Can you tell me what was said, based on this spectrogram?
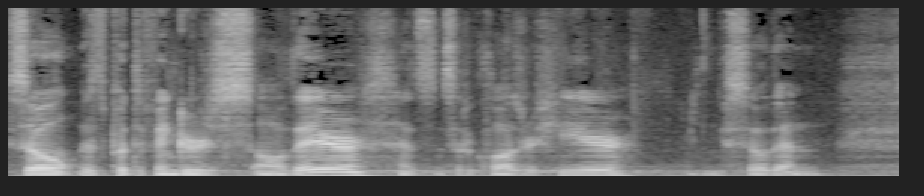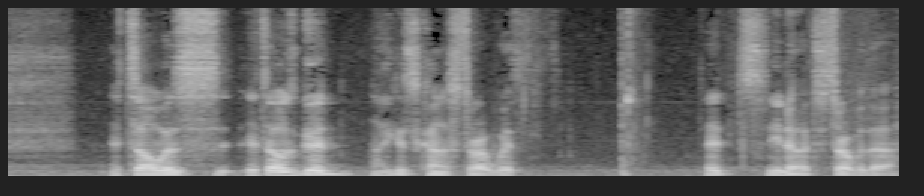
So let's put the fingers all there. So the claws are here. So then it's always it's always good. I guess kind of start with it's you know to start with the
